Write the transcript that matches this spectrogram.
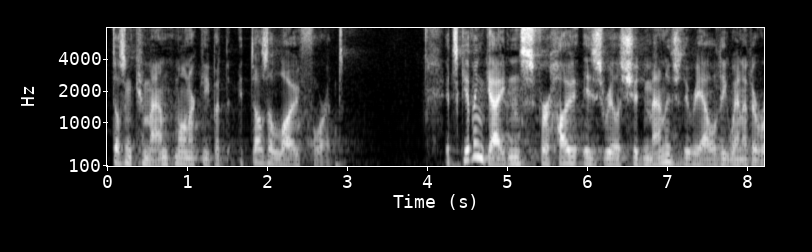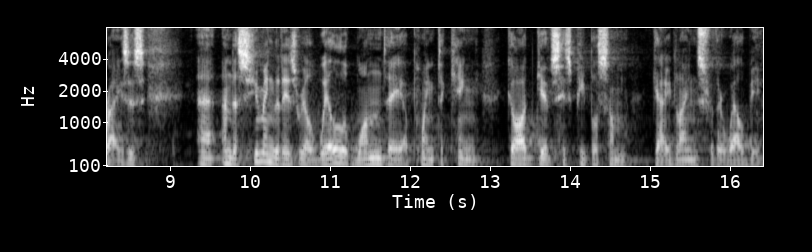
It doesn't command monarchy, but it does allow for it. It's giving guidance for how Israel should manage the reality when it arises. Uh, and assuming that Israel will one day appoint a king, God gives his people some guidelines for their well being.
